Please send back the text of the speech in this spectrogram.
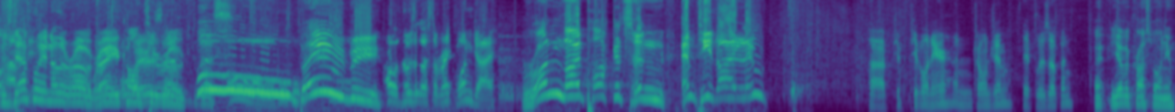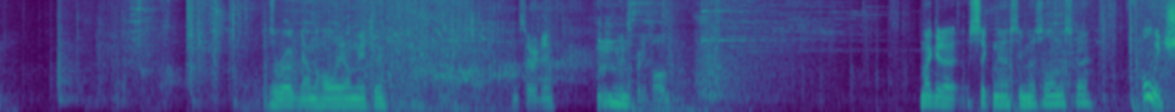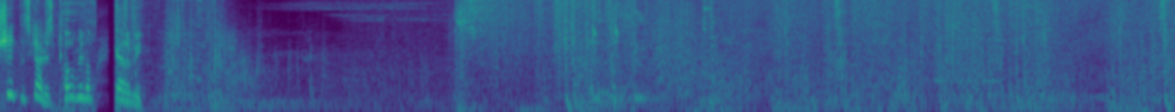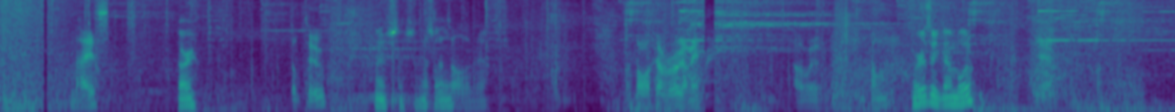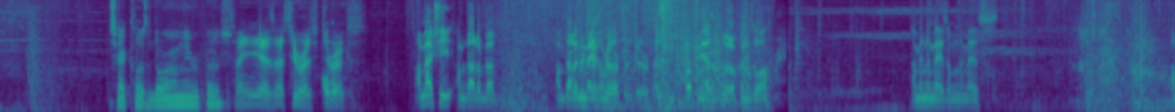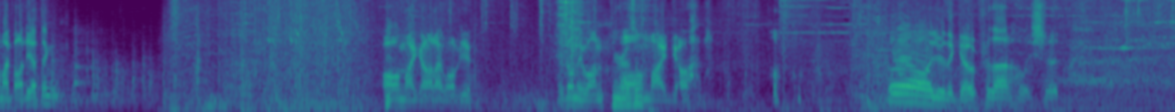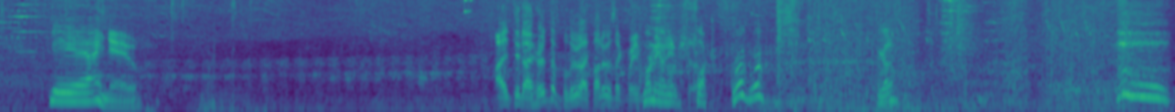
There's definitely another rogue, Where- right? You're calling two rogues. This. Oh, baby! Oh, those are that's the rank one guy. Run thy pockets and empty thy loot. Uh, pe people in here and Joan Gym. They have blues open. Okay, you have a crossbow on you. There's a rogue down the hallway on me too. I'm surging. he looks pretty bald. Might get a sick nasty missile on this guy. Holy shit, this guy just Kobe the f out of me. Nice. Sorry. Killed two. Nice, that's, that's, That's, all. that's all of them, yeah. Oh, I have a rogue on me. Oh wait, coming. Where is he? Down below? This guy closed the door on me, Repoze. This way, yeah, there's two rogues. Two Oh. rogues. I'm actually, I'm dead, I'm dead. I'm dead in the maze, I'm Good, good, good, good, good. Open, he has a blue open as well. I'm in the maze, I'm in the maze. On my body, I think. Oh my god, I love you. There's only one. You res Oh him? my god. oh, you're the goat for that. Holy shit. Yeah, I know. I dude, I heard the blue. I thought it was like way Mommy further. on you. Oh. Fuck. Rogue, rogue. I got him.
